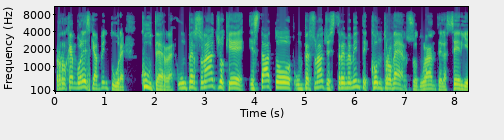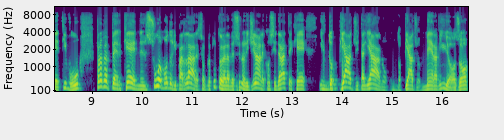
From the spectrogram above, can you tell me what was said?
rocambolesche avventure. Cooter, un personaggio che è stato un personaggio estremamente controverso durante la serie TV, proprio perché nel suo modo di parlare, soprattutto nella versione originale, considerate che il doppiaggio italiano, un doppiaggio meraviglioso,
